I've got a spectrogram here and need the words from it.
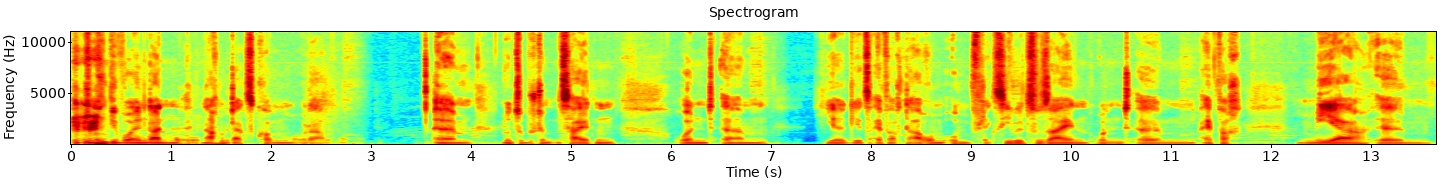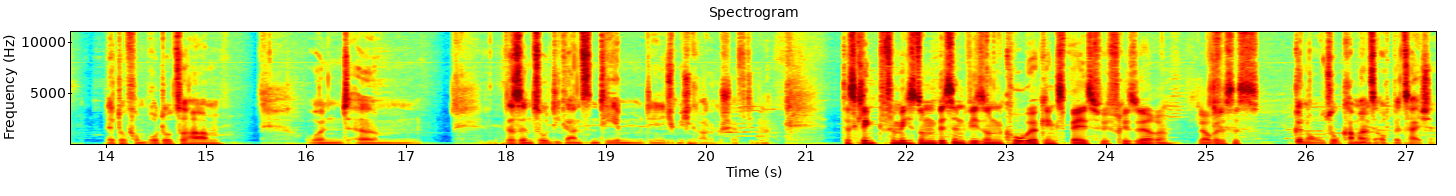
die wollen dann nachmittags kommen oder ähm, nur zu bestimmten Zeiten. Und ähm, hier geht es einfach darum, um flexibel zu sein und ähm, einfach mehr ähm, Netto vom Brutto zu haben. Und ähm, das sind so die ganzen Themen, mit denen ich mich gerade beschäftige. Das klingt für mich so ein bisschen wie so ein Coworking Space für Friseure. Ich glaube, das ist. Genau, so kann man es auch bezeichnen.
